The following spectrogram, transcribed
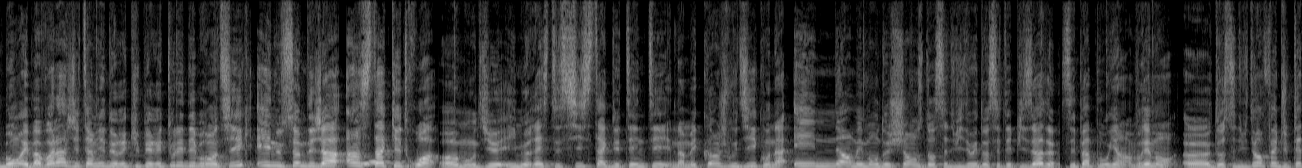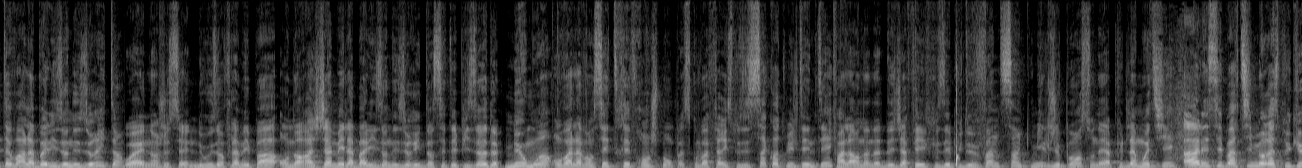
Bon, et bah voilà, j'ai terminé de récupérer tous les débris antiques et nous sommes déjà à 1 stack et 3. Oh mon dieu, il me reste 6 stacks de TNT. Non mais quand je vous dis qu'on a énormément de chance dans cette vidéo et dans cet épisode, c'est pas pour rien. Vraiment, euh, dans cette vidéo, en fait, je vais peut-être avoir la balise en netherite. Hein. Ouais, non, je sais, ne vous enflammez pas, on n'aura jamais la balise en netherite dans cet épisode. Mais au moins, on va l'avancer très franchement parce qu'on va faire exploser 50 000 TNT. Enfin là, on en a déjà fait exploser plus de 25 000, je pense. On est à plus de la moitié. Allez, c'est parti, il me reste plus que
